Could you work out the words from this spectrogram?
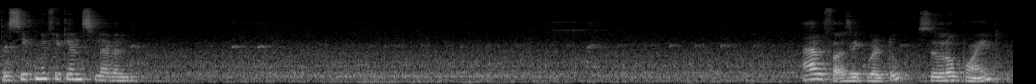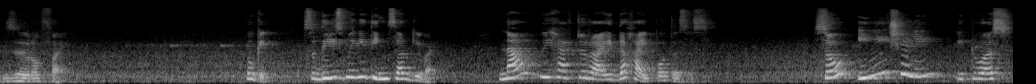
the significance level alpha is equal to 0.05. Okay, so these many things are given. Now we have to write the hypothesis. So initially it was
